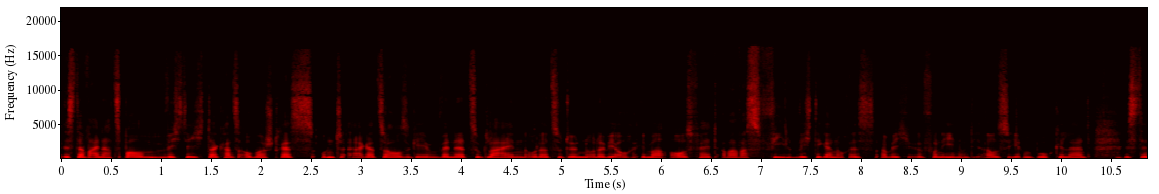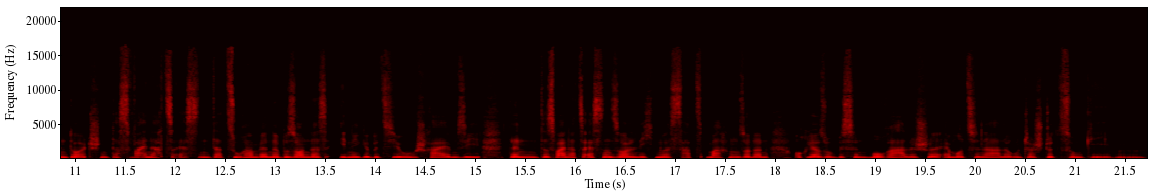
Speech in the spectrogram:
ist der Weihnachtsbaum wichtig. Da kann es auch mal Stress und Ärger zu Hause geben, wenn der zu klein oder zu dünn oder wie auch immer ausfällt. Aber was viel wichtiger noch ist, habe ich von Ihnen und aus Ihrem Buch gelernt, ist den Deutschen das Weihnachtsessen. Dazu haben wir eine besonders innige Beziehung, schreiben Sie. Denn das Weihnachtsessen soll nicht nur satt machen, sondern auch ja so ein bisschen moralische, emotionale Unterstützung geben.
